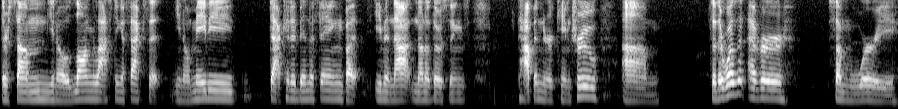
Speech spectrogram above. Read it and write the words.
there's some you know long lasting effects that you know maybe that could have been a thing, but even that, none of those things happened or came true. Um, so there wasn't ever some worry.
